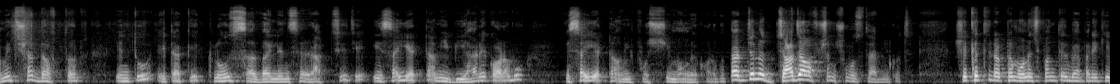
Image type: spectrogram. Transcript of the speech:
অমিত শাহ দফতর কিন্তু এটাকে ক্লোজ সার্ভাইলেন্সে রাখছে যে এসআইআরটা আমি বিহারে করাবো এসআইআরটা আমি পশ্চিমবঙ্গে করাবো। তার জন্য যা যা অপশন সমস্ত অ্যাভেল করছেন। সেক্ষেত্রে ডক্টর মনোজ পন্থের ব্যাপারে কি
